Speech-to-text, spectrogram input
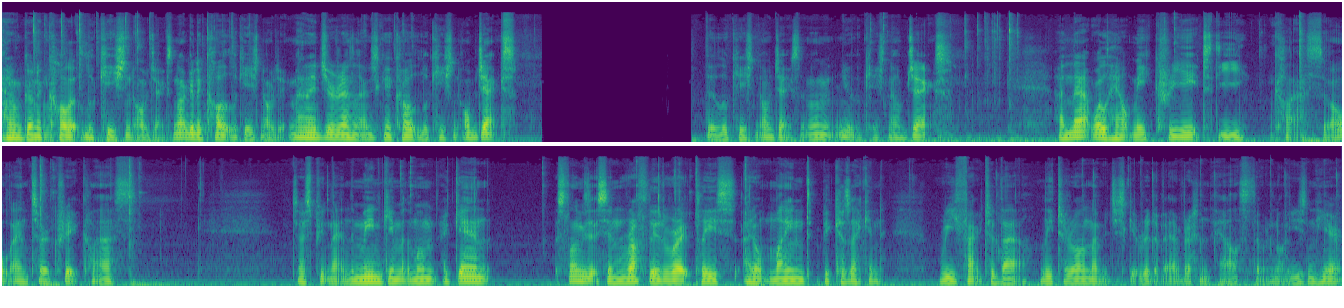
I'm going to call it location objects. I'm not going to call it location object manager or anything. I'm just going to call it location objects. The location objects at the moment, new location objects. And that will help me create the class. So I'll enter create class. Just putting that in the main game at the moment. Again, as long as it's in roughly the right place, I don't mind because I can refactor that later on. Let me just get rid of everything else that we're not using here.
